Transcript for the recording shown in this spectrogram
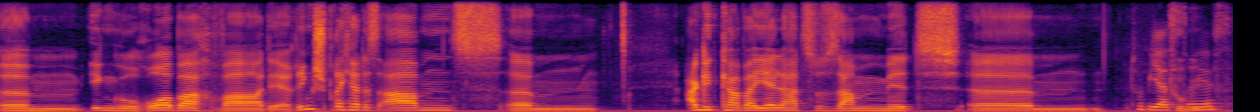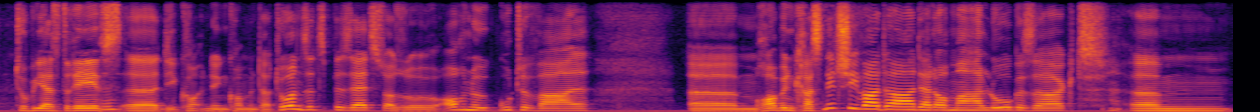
ähm, Ingo Rohrbach war der Ringsprecher des Abends. Ähm, Agit Kabayel hat zusammen mit ähm, Tobias Tobi- Drews. Tobias Drews äh, die, den Kommentatorensitz besetzt, also auch eine gute Wahl. Ähm, Robin Krasnitschi war da, der hat auch mal Hallo gesagt. Ähm,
